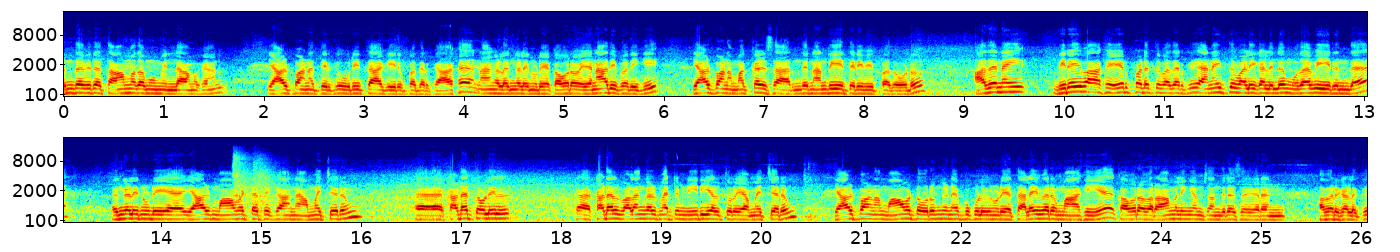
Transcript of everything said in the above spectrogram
எந்தவித தாமதமும் இல்லாமல் யாழ்ப்பாணத்திற்கு உரித்தாகி இருப்பதற்காக நாங்கள் எங்களினுடைய கௌரவ ஜனாதிபதிக்கு யாழ்ப்பாண மக்கள் சார்ந்து நன்றியை தெரிவிப்பதோடு அதனை விரைவாக ஏற்படுத்துவதற்கு அனைத்து வழிகளிலும் உதவி இருந்த எங்களினுடைய யாழ் மாவட்டத்துக்கான அமைச்சரும் கடற்தொழில் க கடல் வளங்கள் மற்றும் நீரியல் துறை அமைச்சரும் யாழ்ப்பாணம் மாவட்ட ஒருங்கிணைப்பு குழுவினுடைய தலைவரும் ஆகிய கௌரவ ராமலிங்கம் சந்திரசேகரன் அவர்களுக்கு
